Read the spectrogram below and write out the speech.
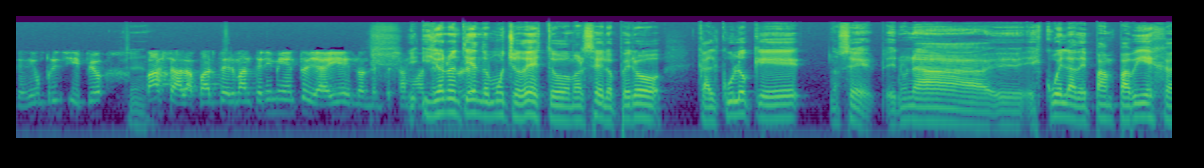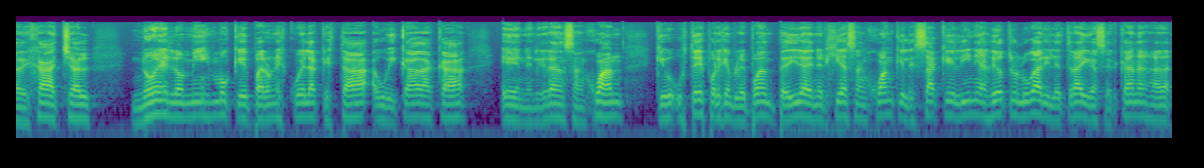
desde un principio pasa a la parte del mantenimiento y ahí es donde empezamos y, Y yo no entiendo mucho de esto, Marcelo, pero calculo que, no sé, en una eh, escuela de Pampa Vieja de Hachal no es lo mismo que para una escuela que está ubicada acá en el Gran San Juan, que ustedes, por ejemplo, le puedan pedir a Energía San Juan que le saque líneas de otro lugar y le traiga cercanas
